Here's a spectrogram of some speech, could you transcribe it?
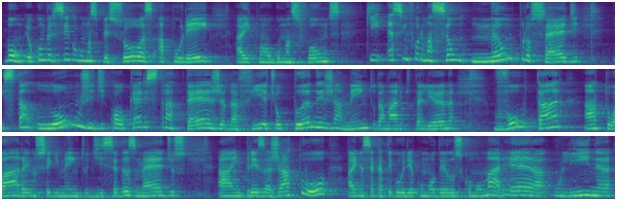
Bom, eu conversei com algumas pessoas, apurei aí com algumas fontes que essa informação não procede está longe de qualquer estratégia da Fiat ou planejamento da marca italiana voltar a atuar aí no segmento de sedãs médios. A empresa já atuou aí nessa categoria com modelos como Maré, Ulina,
